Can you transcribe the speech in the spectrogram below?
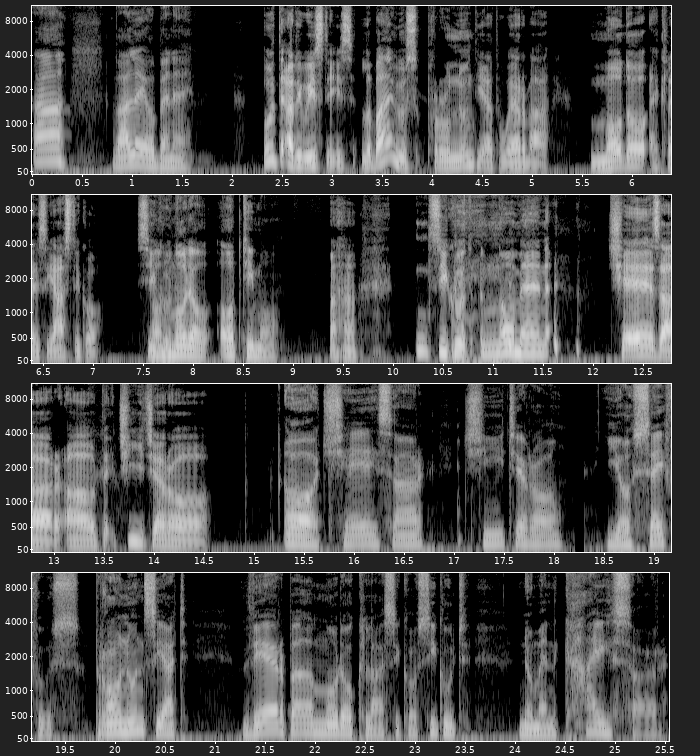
ah, vale o bene. Ut adivistis, Labaeus pronuntiat verba modo ecclesiastico. Sicut... O modo optimo. Aha. Sicut nomen Caesar aut Cicero. Oh, o Caesar, Cicero, Josephus pronunciat verba modo classico sicut nomen Caesar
